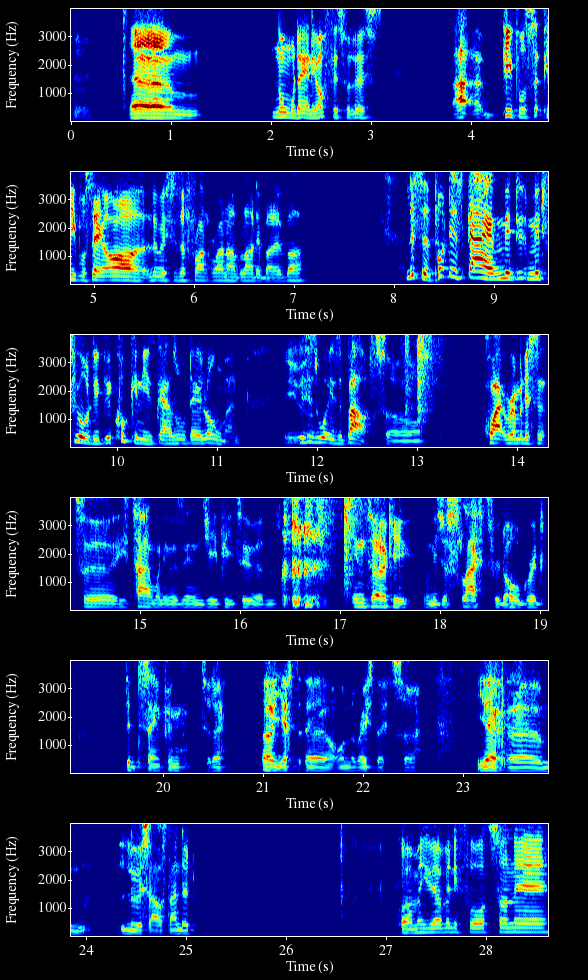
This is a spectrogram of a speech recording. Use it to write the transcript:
Hmm. um, normal day in the office for Lewis. Uh, people say- people say, "Oh, Lewis is a front runner." Blah blah blah blah. Listen, put this guy in mid midfield. He'd be cooking these guys all day long, man. This is what he's about. So, quite reminiscent to his time when he was in GP two and in Turkey when he just sliced through the whole grid. Did the same thing today. Uh, yes, uh, on the race day. So, yeah, um, Lewis outstanding. Kwame, you have any thoughts on uh,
